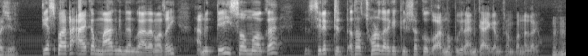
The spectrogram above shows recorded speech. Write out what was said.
हजुर। त्यसबाट आएका माग निवेदनको आधारमा चाहिँ हामीले त्यही समूहका सिलेक्टेड अथवा छनौट गरेका कृषकको घरमा पुगेर हामी कार्यक्रम सम्पन्न गऱ्यौँ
